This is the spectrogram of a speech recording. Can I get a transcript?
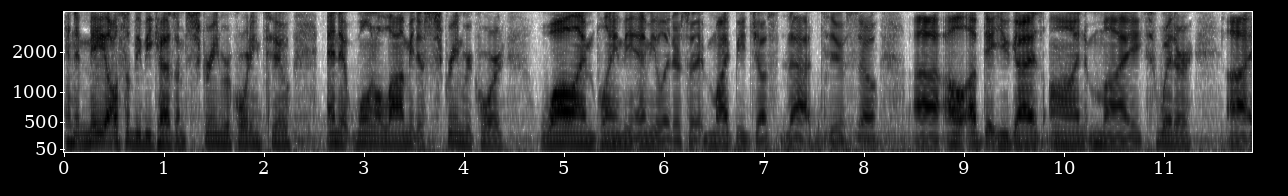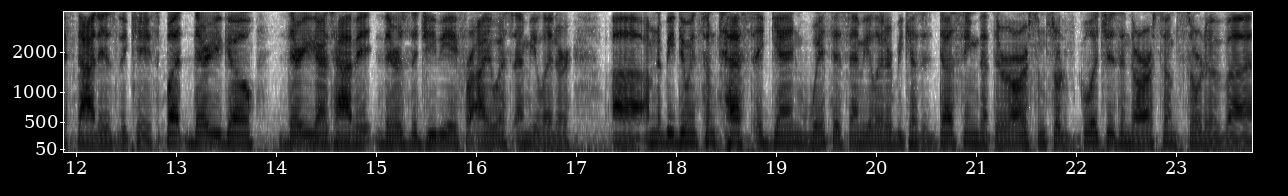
And it may also be because I'm screen recording too, and it won't allow me to screen record while I'm playing the emulator. So it might be just that too. So uh, I'll update you guys on my Twitter uh, if that is the case. But there you go. There you guys have it. There's the GBA for iOS emulator. Uh, I'm going to be doing some tests again with this emulator because it does seem that there are some sort of glitches and there are some sort of uh,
